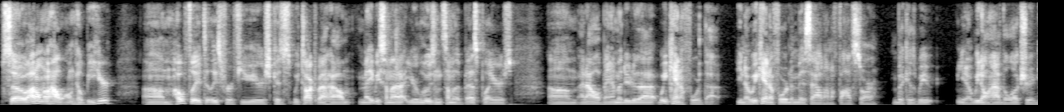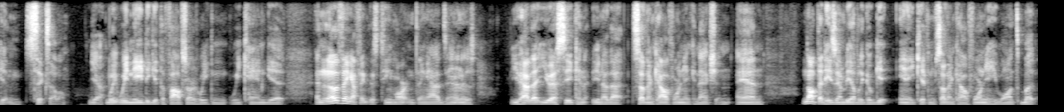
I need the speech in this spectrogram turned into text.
So I don't know how long he'll be here. Um, hopefully, it's at least for a few years because we talked about how maybe some of that you're losing some of the best players um, at Alabama due to that. We can't afford that. You know, we can't afford to miss out on a five star because we, you know, we don't have the luxury of getting six of them. Yeah. We, we need to get the five stars we can we can get. And another thing I think this Tee Martin thing adds in is you have that USC you know that Southern Californian connection, and not that he's going to be able to go get any kid from Southern California he wants, but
